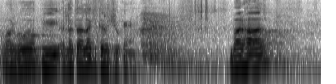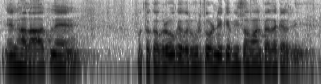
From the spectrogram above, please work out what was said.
اور وہ بھی اللہ تعالیٰ کی طرف جھکیں۔ بہرحال، ان حالات نے وہ کے غرور توڑنے کے بھی سامان پیدا کر دیے ہیں۔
